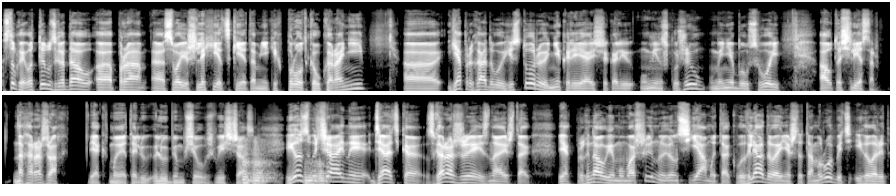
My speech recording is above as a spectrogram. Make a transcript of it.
Стукай вот ты узгадаў про свае шляхецкія там нейкіх продкаў карані. Я прыгадываю гісторыю. Некалі я яшчэ калі у мінску жыў у мяне быў свой аўтаслесар на гаражах як мы это любім все ўвесь час. І ён звычайны дядька з гаражэй знаешь так. Як прыгнаў яму машину ён с ямы так выглядывае нешта там робіць і говорит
